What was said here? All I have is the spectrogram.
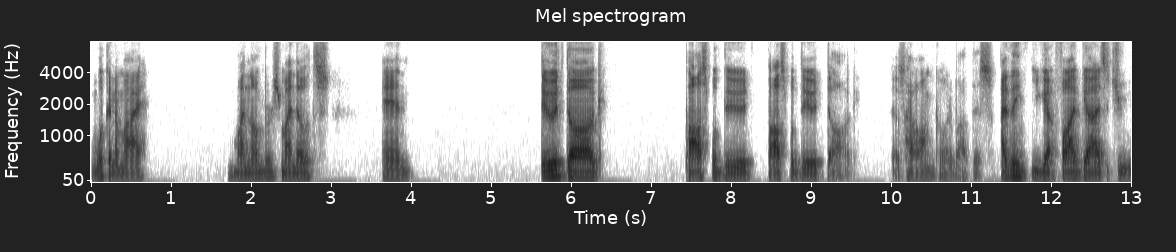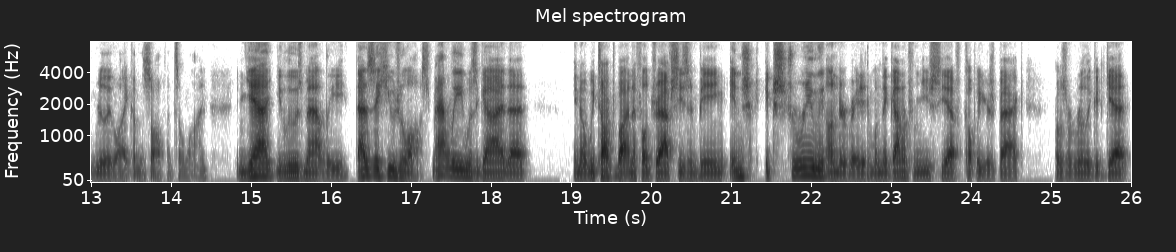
I'm looking at my my numbers, my notes, and dude, dog, possible dude, possible dude, dog. That's how I'm going about this. I think you got five guys that you really like on this offensive line. And yeah, you lose Matt Lee. That is a huge loss. Matt Lee was a guy that you know, we talked about NFL draft season being in, extremely underrated. When they got him from UCF a couple years back, that was a really good get.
